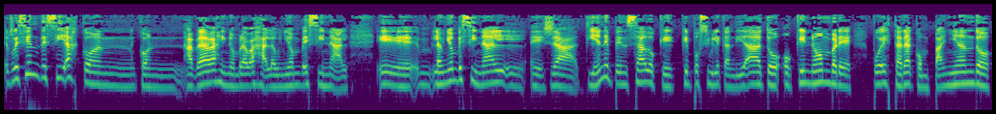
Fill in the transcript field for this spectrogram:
Recién decías con, con, hablabas y nombrabas a la Unión Vecinal. Eh, la Unión Vecinal eh, ya tiene pensado qué posible candidato o qué nombre puede estar acompañando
